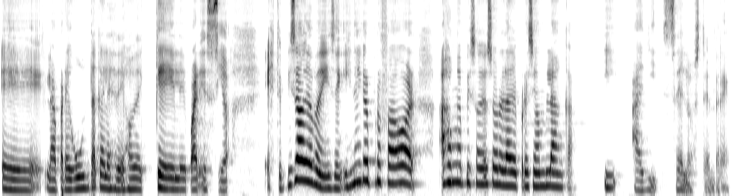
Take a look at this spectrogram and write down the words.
Eh, la pregunta que les dejo de qué le pareció este episodio. Me dicen, Isnecker, por favor, haz un episodio sobre la depresión blanca y allí se los tendré.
